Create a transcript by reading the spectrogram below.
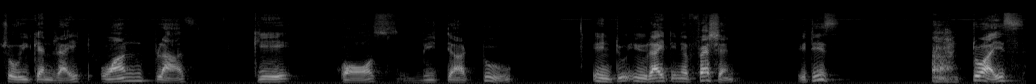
So, we can write 1 plus k cos beta 2 into you write in a fashion it is twice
